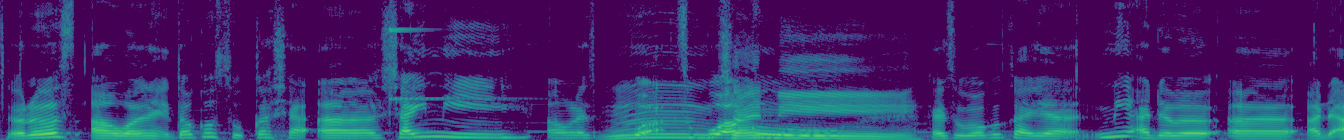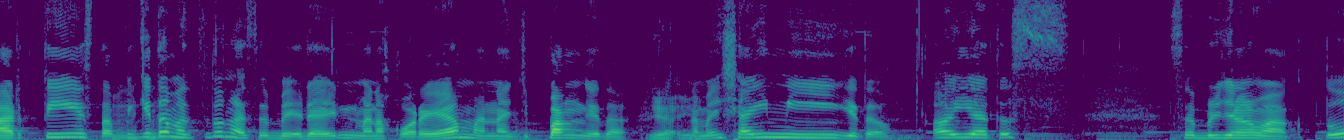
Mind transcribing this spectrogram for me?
Terus awalnya itu aku suka Sha- eh, Shiny, awalnya sepupu, Hmm, sepupu aku. shiny. Kayak sepupu aku kayak ini ada eh, ada artis tapi kita waktu itu nggak sebedain mana Korea, mana Jepang gitu. Ya, ya. Namanya Shiny gitu. Oh iya terus seberjalan waktu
